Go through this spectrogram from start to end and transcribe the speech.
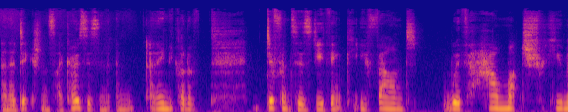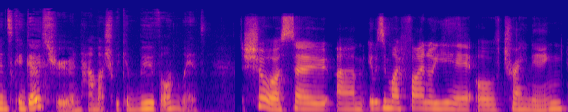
and addiction psychosis and, and, and any kind of differences do you think you found with how much humans can go through and how much we can move on with? Sure. So um, it was in my final year of training.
